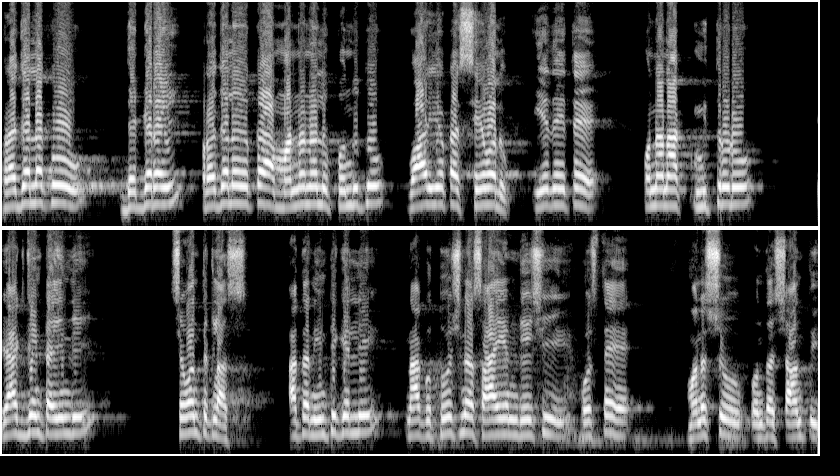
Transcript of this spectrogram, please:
ప్రజలకు దగ్గరై ప్రజల యొక్క మన్ననలు పొందుతూ వారి యొక్క సేవలు. ఏదైతే మొన్న నా మిత్రుడు యాక్సిడెంట్ అయింది సెవెంత్ క్లాస్ అతని ఇంటికి వెళ్ళి నాకు తోచిన సాయం చేసి వస్తే మనస్సు కొంత శాంతి.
